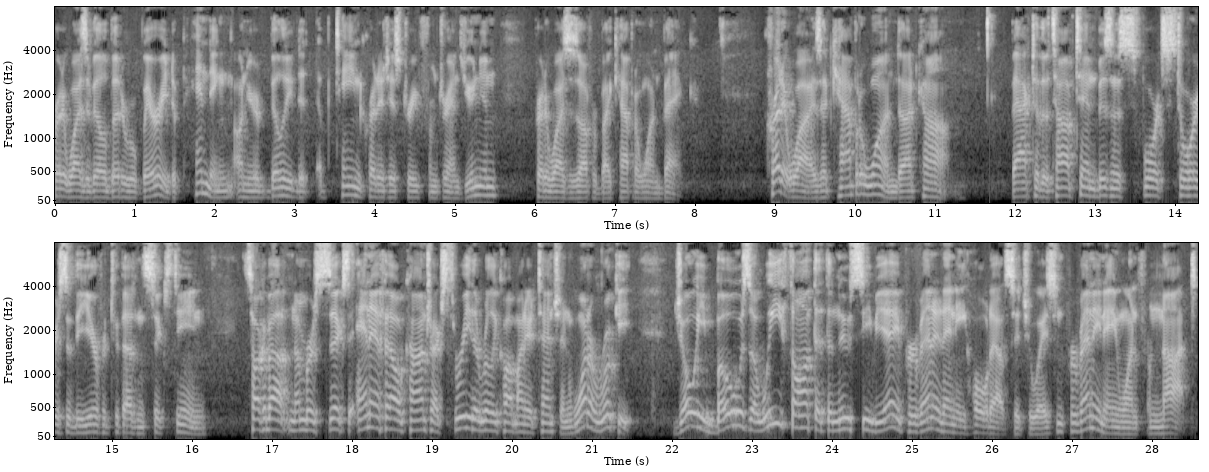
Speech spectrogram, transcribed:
CreditWise availability will vary depending on your ability to obtain credit history from TransUnion. CreditWise is offered by Capital One Bank. CreditWise at CapitalOne.com. Back to the top 10 business sports stories of the year for 2016. Let's talk about number six NFL contracts. Three that really caught my attention. One, a rookie. Joey Bosa, we thought that the new CBA prevented any holdout situation, preventing anyone from not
